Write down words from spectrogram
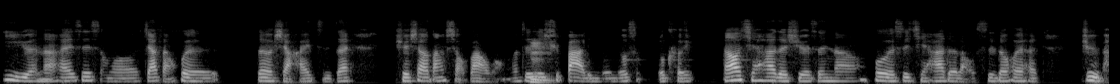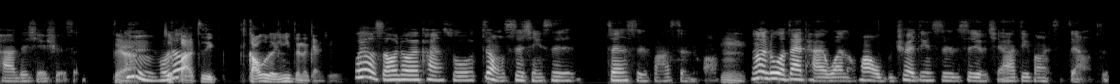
议员啊，还是什么家长会的小孩子在学校当小霸王啊，就是嗯去霸凌人，有什么都可以。然后其他的学生呢、或者是其他的老师都会很惧怕这些学生。对啊，嗯我就把自己高人一等的感觉。我有时候就会看说这种事情是真实发生的吗？嗯因为如果在台湾的话，我不确定是不是有其他地方也是这样子。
